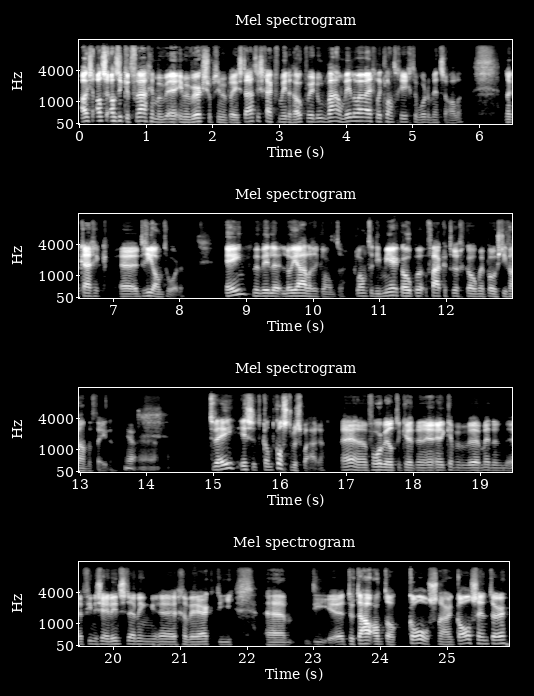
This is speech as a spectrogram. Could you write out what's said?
als, als, als ik het vraag in mijn, eh, in mijn workshops, in mijn presentaties, ga ik vanmiddag ook weer doen. Waarom willen we eigenlijk klantgerichter worden met z'n allen? Dan krijg ik eh, drie antwoorden. Eén, we willen loyalere klanten. Klanten die meer kopen, vaker terugkomen en positief aanbevelen. Ja, ja, ja. Twee is het kan kosten besparen. Een voorbeeld, ik, heb- eh, ik heb eh, met een eh, financiële instelling gewerkt die, ehm, die het totaal aantal calls naar een callcenter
